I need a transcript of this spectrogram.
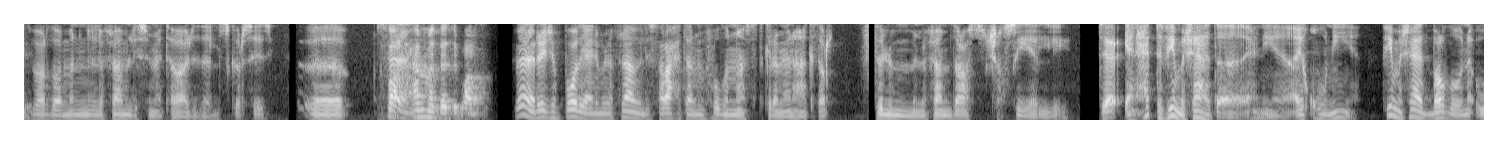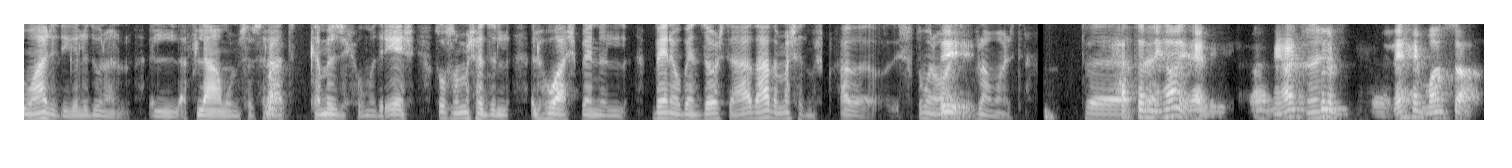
إيه. برضه من الأفلام اللي سمعتها واجد السكورسيزي أه صح. محمد The Departed فعلا Raging Bull يعني من الأفلام اللي صراحة المفروض الناس تتكلم عنها أكثر. فيلم من افلام دراسه الشخصية اللي يعني حتى في مشاهد آه، يعني أيقونية. في مشاهد برضو واجد يقلدون ال- الأفلام والمسلسلات كمزح ومدري إيش. خصوصا مشهد ال- الهواش بين ال... بينه وبين زوجته هذا هذا مشهد مش هذا يستخدمونه واجد إيه. في الافلام واجد. ف... حتى ف- النهاية يعني نهاية الفيلم آه، للحين ما انساه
